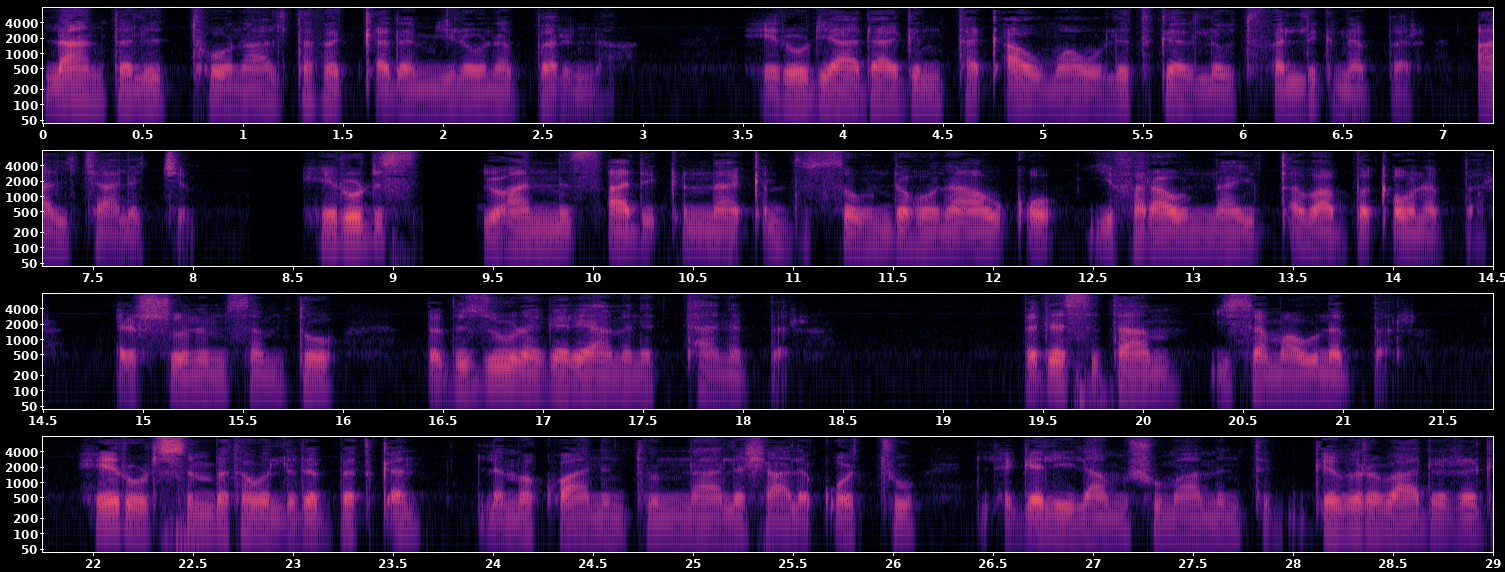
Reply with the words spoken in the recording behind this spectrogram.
ለአንተ ልትሆን አልተፈቀደም ይለው ነበርና ሄሮድያዳ ግን ተቃውማው ልትገድለው ትፈልግ ነበር አልቻለችም። ሄሮድስ ዮሐንስ ጻድቅና ቅዱስ ሰው እንደ ሆነ አውቆ ይፈራውና ይጠባበቀው ነበር እርሱንም ሰምቶ በብዙ ነገር ያመነታ ነበር። በደስታም ይሰማው ነበር። ሄሮድስም በተወለደበት ቀን ለመኳንንቱና ለሻለቆቹ ለገሊላም ሹማምንት ግብር ባደረገ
